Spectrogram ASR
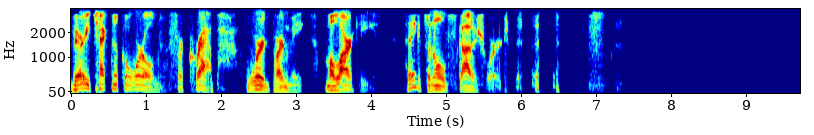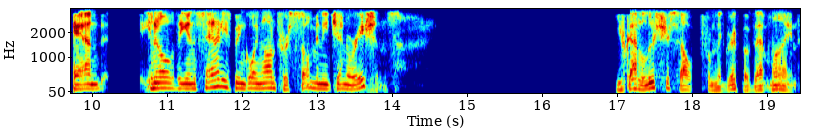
Very technical world for crap. Word, pardon me. Malarkey. I think it's an old Scottish word. and you know, the insanity's been going on for so many generations. You've got to loose yourself from the grip of that mind,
